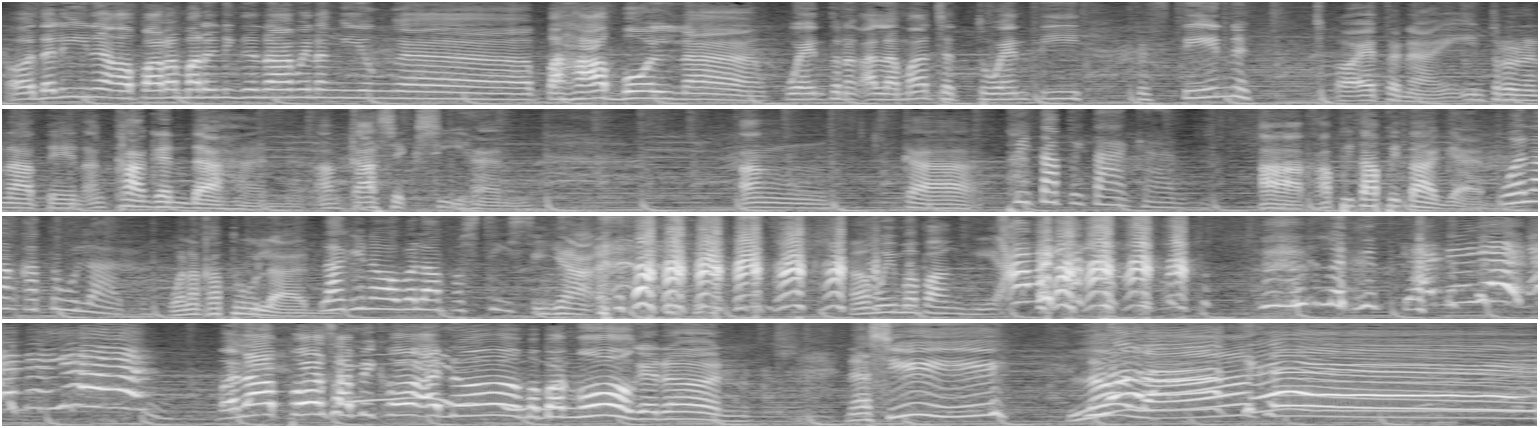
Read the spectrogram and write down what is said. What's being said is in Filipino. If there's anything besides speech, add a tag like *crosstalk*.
O, dali na. O, para marinig na namin ang iyong ah, pahabol na kwento ng alamat sa 2015. O, eto na. I-intro na natin ang kagandahan, ang kaseksihan, ang ka, Pita-pitagan. ah, kapitapitagan. Walang katulad. Walang katulad. Lagi nawawala ang postiso. Iya. *laughs* Amoy mapanghi. *laughs* Lagot ka. Ano yan? Ano yan? Wala po. Sabi ko, ano, mabango. Ganon. Na si Lola Kay!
